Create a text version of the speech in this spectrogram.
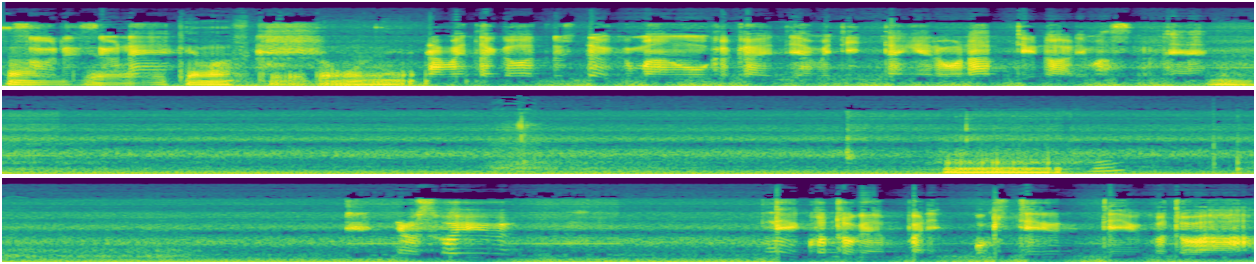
感そうですよね。受けますけれどもね。辞めた側としては不満を抱えて辞めていったんやろうなっていうのはありますよね、でもそういうねことがやっぱり起きてるっていうことは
